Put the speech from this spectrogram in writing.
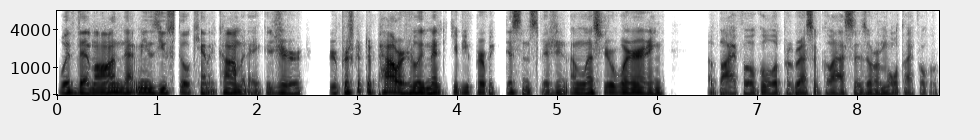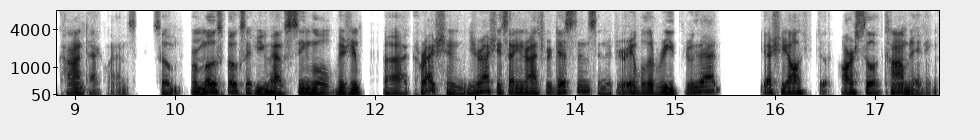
with them on, that means you still can accommodate because your your prescriptive power is really meant to give you perfect distance vision, unless you're wearing a bifocal, a progressive glasses, or a multifocal contact lens. So for most folks, if you have single vision uh, correction, you're actually setting your eyes for distance, and if you're able to read through that, you actually are, are still accommodating.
